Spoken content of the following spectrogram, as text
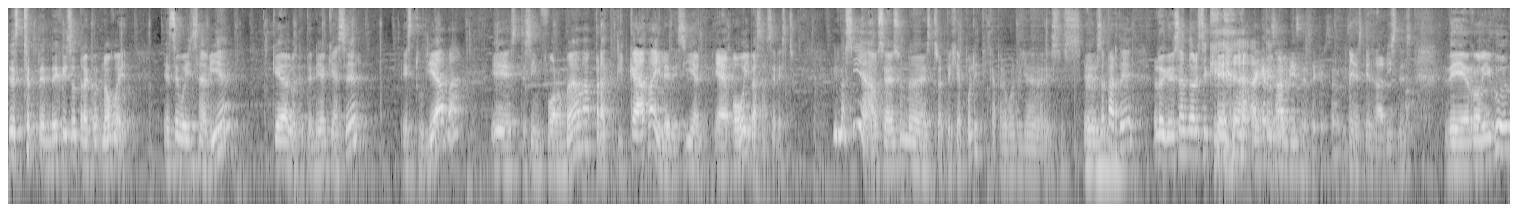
este pendejo hizo otra cosa, no, güey, ese güey sabía qué era lo que tenía que hacer, estudiaba, este, se informaba, practicaba y le decían, "Eh, hoy vas a hacer esto. Y lo hacía, o sea, es una estrategia política, pero bueno, ya eso es Ujú. esa parte. Regresando ahora sí que... Hay que al rezar al business, hay que rezar al es business. que es la business de Robin Hood.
